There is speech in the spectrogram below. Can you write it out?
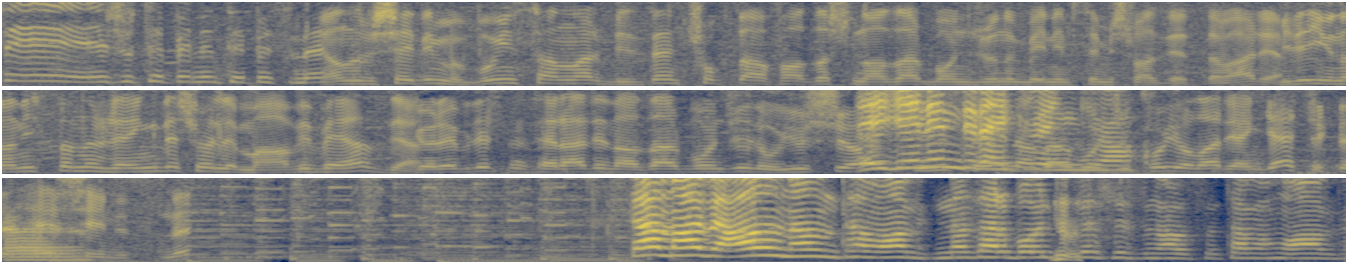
Tee, şu tepenin tepesine. Yalnız bir şey değil mi? Bu insanlar bizden çok daha fazla şu nazar boncuğunu benimsemiş vaziyette var ya. Bir de Yunanistan'ın rengi de şöyle mavi beyaz ya. Görebilirsiniz herhalde nazar boncuğuyla uyuşuyor. Ege'nin üstüne direkt nazar rengi o. boncuğu koyuyorlar yani gerçekten her He. şeyin üstüne. Tamam abi alın alın tamam abi. Nazar boncuğu da sizin olsun tamam abi.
